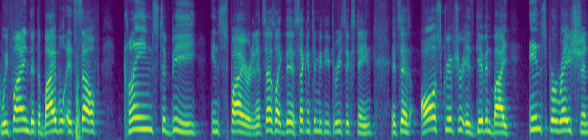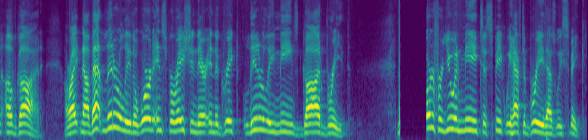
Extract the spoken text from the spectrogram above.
we find that the Bible itself claims to be inspired. And it says like this, 2 Timothy 3:16, it says all scripture is given by inspiration of God. All right? Now that literally the word inspiration there in the Greek literally means God breathed order for you and me to speak, we have to breathe as we speak.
